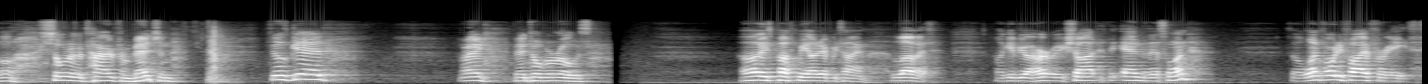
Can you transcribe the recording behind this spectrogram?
Oh, shoulders are tired from benching. Feels good. All right, bent over rows. Oh, he's puffed me out every time. Love it. I'll give you a heart rate shot at the end of this one. So 145 for eight.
